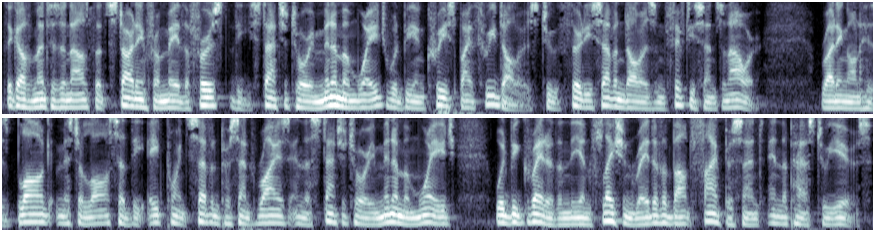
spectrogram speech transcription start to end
The government has announced that starting from May the 1st, the statutory minimum wage would be increased by $3 to $37.50 an hour. Writing on his blog, Mr. Law said the 8.7% rise in the statutory minimum wage would be greater than the inflation rate of about 5% in the past two years.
